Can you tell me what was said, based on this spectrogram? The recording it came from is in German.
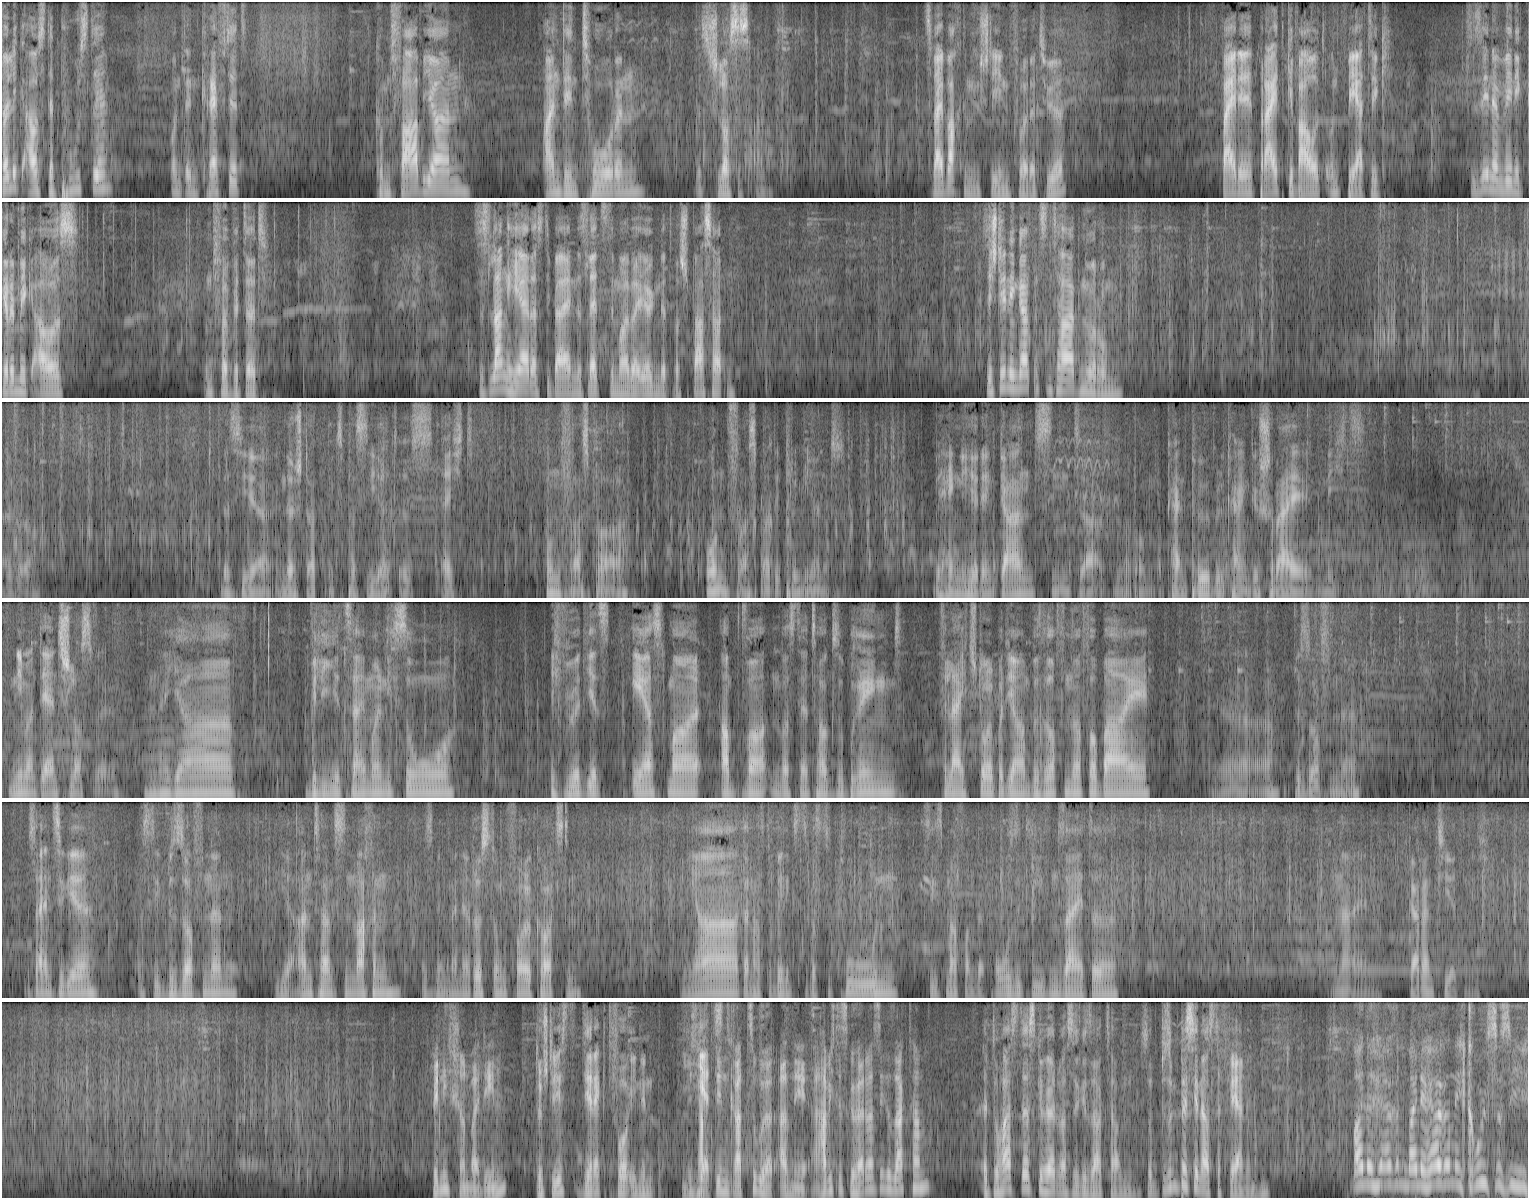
Völlig aus der Puste und entkräftet kommt Fabian an den Toren des Schlosses an. Zwei Wachen stehen vor der Tür. Beide breit gebaut und bärtig. Sie sehen ein wenig grimmig aus und verwittert. Es ist lang her, dass die beiden das letzte Mal bei irgendetwas Spaß hatten. Sie stehen den ganzen Tag nur rum. Also, dass hier in der Stadt nichts passiert, ist echt unfassbar, unfassbar deprimierend. Wir hängen hier den ganzen Tag nur rum. Kein Pöbel, kein Geschrei, nichts. Niemand, der ins Schloss will. Naja, Willi, jetzt sei mal nicht so. Ich würde jetzt erstmal abwarten, was der Tag so bringt. Vielleicht stolpert ja ein Besoffener vorbei. Ja, Besoffene. Das Einzige, was die Besoffenen, die hier antanzen, machen, ist mir meine Rüstung vollkotzen. Ja, dann hast du wenigstens was zu tun. Siehst mal von der positiven Seite. Nein, garantiert nicht. Bin ich schon bei denen? Du stehst direkt vor ihnen. Ich habe denen gerade zugehört. Ah, nee. Habe ich das gehört, was sie gesagt haben? Äh, Du hast das gehört, was sie gesagt haben. So, so ein bisschen aus der Ferne. Meine Herren, meine Herren, ich grüße Sie. Äh,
